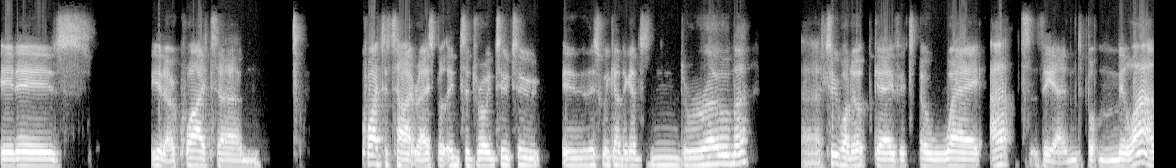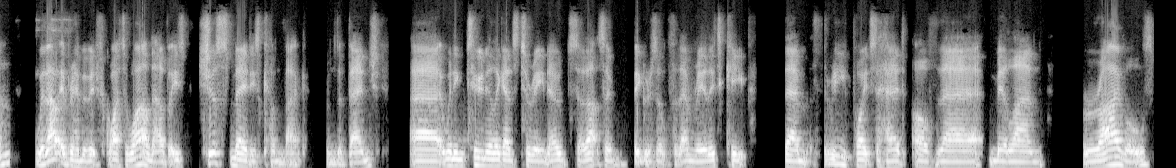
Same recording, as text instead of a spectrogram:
It is, you know, quite um, quite a tight race, but Inter drawing 2 2 in this weekend against Roma. Uh, 2 1 up, gave it away at the end. But Milan, without Ibrahimovic for quite a while now, but he's just made his comeback from the bench, uh, winning 2 0 against Torino. So that's a big result for them, really, to keep them three points ahead of their Milan rivals.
